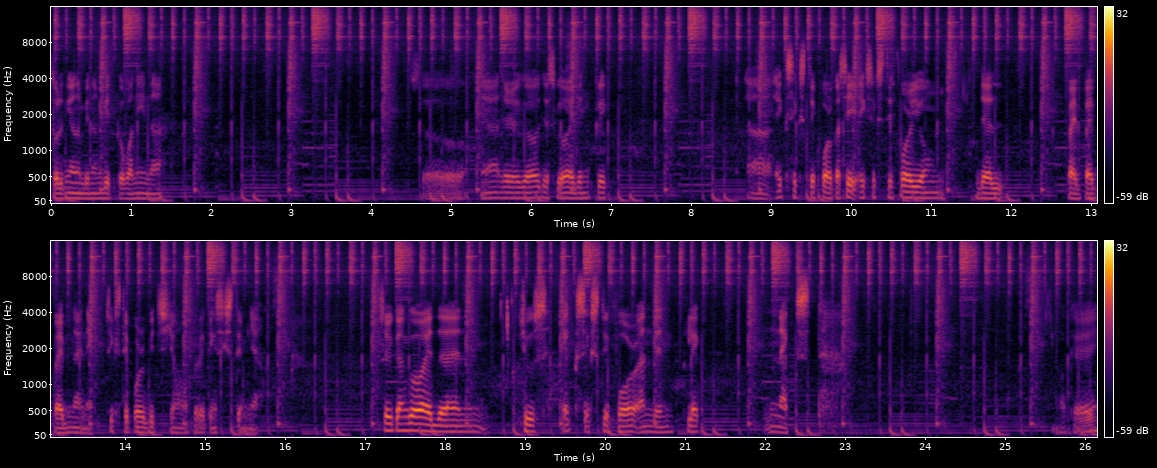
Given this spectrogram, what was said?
tulad nga ng binanggit ko kanina. So yeah there you go. Just go ahead and click uh, x64 kasi x64 yung Dell 5559 eh. 64 bits yung operating system niya. So you can go ahead and choose x64 and then click next. Okay.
